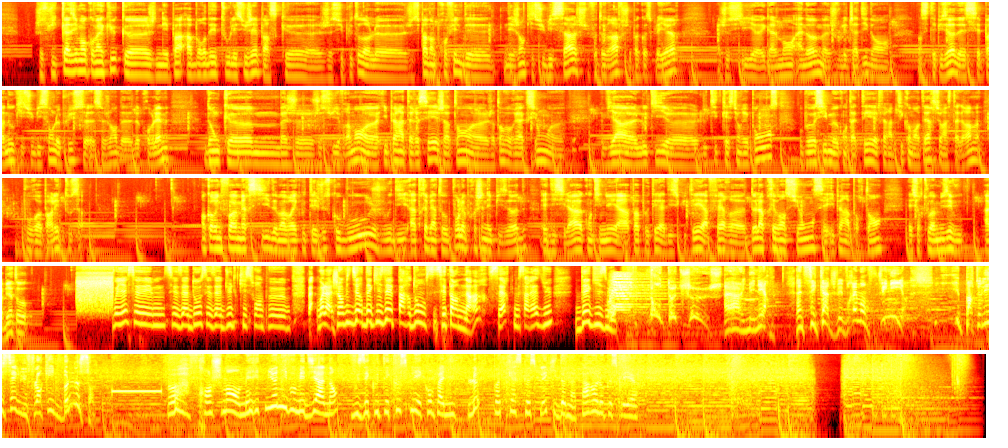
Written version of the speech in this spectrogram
Je suis quasiment convaincu que je n'ai pas abordé tous les sujets parce que je suis plutôt dans le, je suis pas dans le profil des, gens qui subissent ça. Je suis photographe, je suis pas cosplayer. Je suis euh, également un homme. Je vous l'ai déjà dit dans, cet épisode et c'est pas nous qui subissons le plus euh, ce genre de, problème. Donc, euh, bah, je, suis vraiment hyper intéressé. J'attends, j'attends vos réactions via l'outil, l'outil de questions-réponses. Vous pouvez aussi me contacter et faire un petit commentaire sur Instagram pour euh, parler de tout ça. Encore une fois, merci de m'avoir écouté jusqu'au bout. Je vous dis à très bientôt pour le prochain épisode. Et d'ici là, continuez à papoter, à discuter, à faire euh, de la prévention. C'est hyper important. Et surtout, amusez-vous. À bientôt! Vous voyez ces, ados, ces adultes qui sont un peu, bah, voilà, j'ai envie de dire déguisés. Pardon, c'est un art, certes, mais ça reste du déguisement. Non de Zeus Ah, il m'énerve. Un de ces quatre, je vais vraiment finir par te laisser lui flanquer une bonne leçon. Oh, franchement, on mérite mieux niveau média, non? Vous écoutez Cosplay et compagnie, le podcast cosplay qui donne la parole aux cosplayers.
